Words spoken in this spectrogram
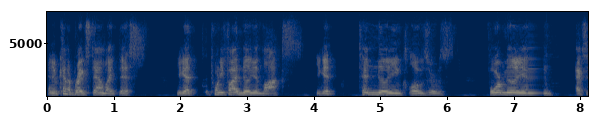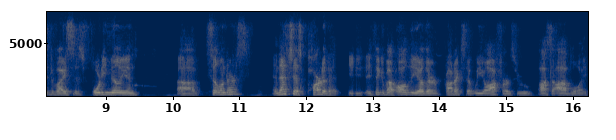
And it kind of breaks down like this. You get 25 million locks, you get 10 million closers, 4 million exit devices, 40 million uh, cylinders. And that's just part of it. You, you, think about all the other products that we offer through Assa Abloy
